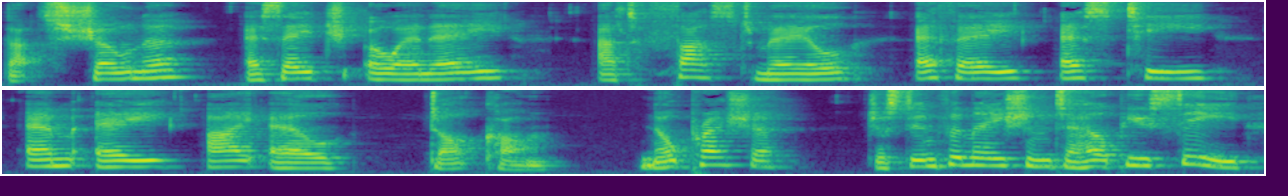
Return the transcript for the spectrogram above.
That's Shona, S-H-O-N-A, at fastmail, F-A-S-T-M-A-I-L dot com. No pressure. Just information to help you see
